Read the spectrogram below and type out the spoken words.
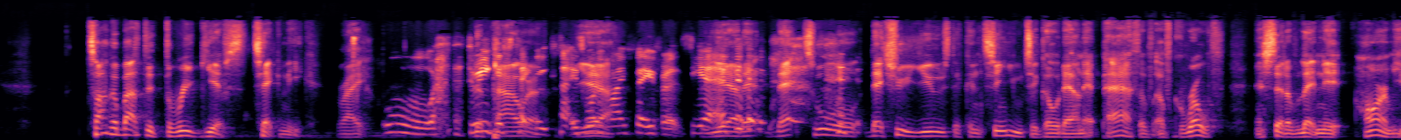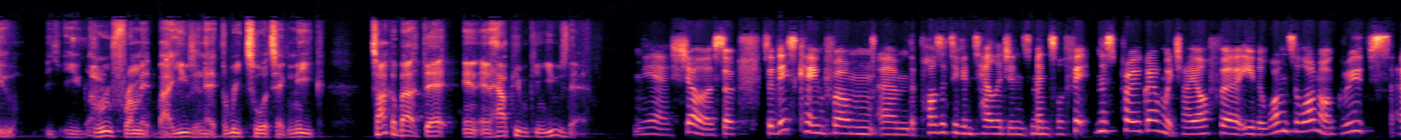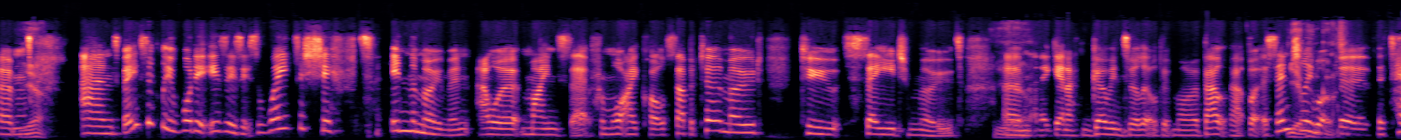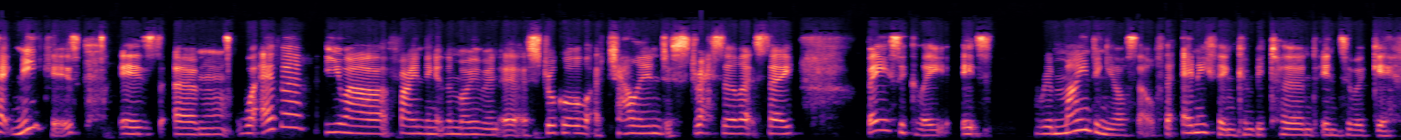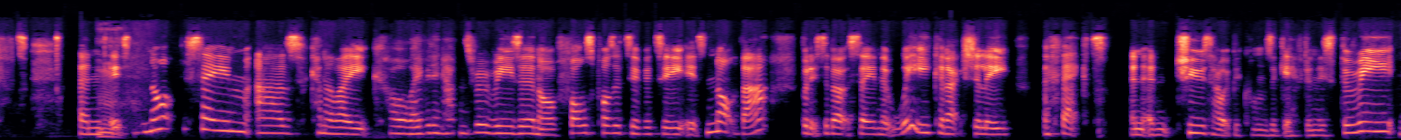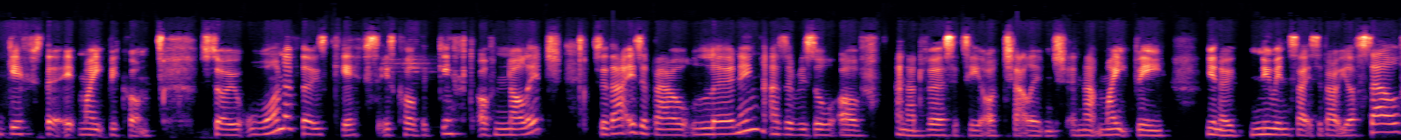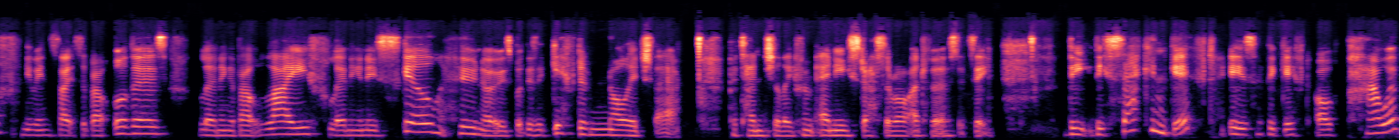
Talk about the three gifts technique right? Oh, the three the gifts technique. That is yeah. one of my favorites. Yeah. Yeah, that, that tool that you use to continue to go down that path of, of growth instead of letting it harm you. You grew from it by using that three tool technique. Talk about that and, and how people can use that. Yeah, sure. So, so this came from um, the Positive Intelligence Mental Fitness Program, which I offer either one to one or groups. Um, yeah. And basically, what it is, is it's a way to shift in the moment our mindset from what I call saboteur mode to sage mode. Yeah. Um, and again, I can go into a little bit more about that. But essentially, yeah, what the, the technique is, is um, whatever you are finding at the moment a, a struggle, a challenge, a stressor, let's say, basically, it's reminding yourself that anything can be turned into a gift. And mm. it's not the same as kind of like, oh, everything happens for a reason or false positivity. It's not that, but it's about saying that we can actually affect and, and choose how it becomes a gift. And there's three gifts that it might become. So one of those gifts is called the gift of knowledge. So that is about learning as a result of an adversity or challenge. And that might be, you know, new insights about yourself, new insights about others, learning about life, learning a new skill, who knows? But there's a gift of knowledge there potentially from any stressor or adversity. The, the second gift is the gift of power.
